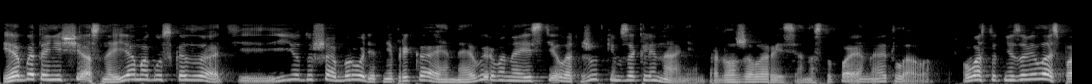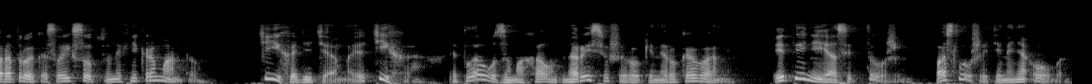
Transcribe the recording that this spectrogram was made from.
И об этой несчастной я могу сказать. Ее душа бродит непрекаянная, вырванная из тела жутким заклинанием, продолжала Рыся, наступая на Этлава. У вас тут не завелась пара-тройка своих собственных некромантов? Тихо, дитя мое, тихо. Этлау замахал на Рысю широкими рукавами. И ты, Неясыть, тоже. Послушайте меня оба.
